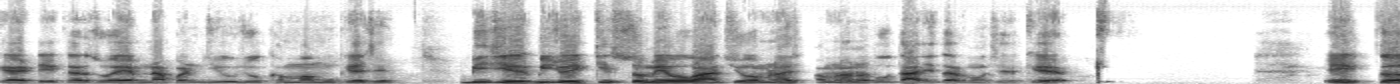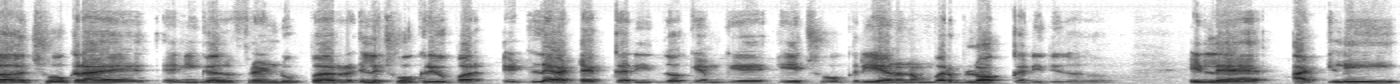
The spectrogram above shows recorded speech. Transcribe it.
કેરટેકર્સ હોય, એમના પણ જીવ જોખમમાં મૂકે છે. બીજે, બીજો એક કિસ્સો મેં એવો વાંચ્યો. હમણાં હમણાંનો બહુ તાજેતરનો છે કે એક છોકરાએ એની ગર્લફ્રેન્ડ ઉપર, એટલે છોકરી ઉપર એટલે અટેક કરી દીધો કેમ કે એ છોકરી એનો નંબર બ્લોક કરી દીધો હતો. એટલે આટલી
